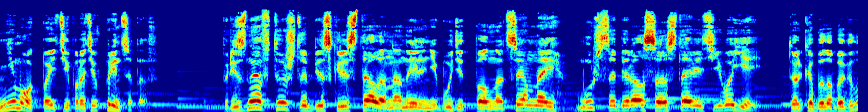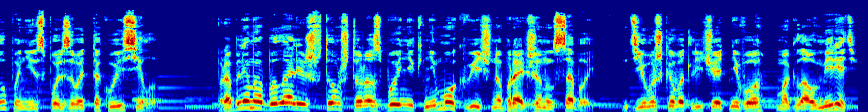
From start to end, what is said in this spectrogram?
не мог пойти против принципов. Признав то, что без кристалла Нанель не будет полноценной, муж собирался оставить его ей, только было бы глупо не использовать такую силу. Проблема была лишь в том, что разбойник не мог вечно брать жену с собой. Девушка, в отличие от него, могла умереть.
